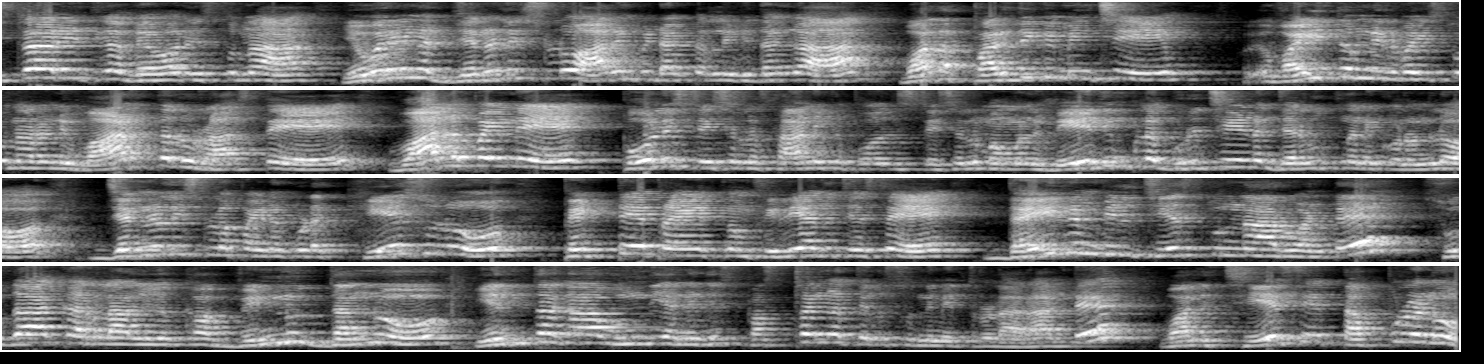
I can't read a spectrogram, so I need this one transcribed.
ఇష్టారీతిగా వ్యవహరిస్తున్న ఎవరైనా జర్నలిస్టులు ఆర్ఎంపీ డాక్టర్లు ఈ విధంగా వాళ్ళ పరిధికి మించి వైద్యం నిర్వహిస్తున్నారని వార్తలు రాస్తే వాళ్ళపైనే పోలీస్ స్టేషన్లో స్థానిక పోలీస్ స్టేషన్లు మమ్మల్ని వేధింపులకు గురి చేయడం జరుగుతుందనే కోణంలో జర్నలిస్టుల పైన కూడా కేసులు పెట్టే ప్రయత్నం ఫిర్యాదు చేస్తే ధైర్యం వీళ్ళు చేస్తున్నారు అంటే సుధాకర్ లాల్ యొక్క వెన్ను దన్ను ఎంతగా ఉంది అనేది స్పష్టంగా తెలుస్తుంది మిత్రులారా. అంటే వాళ్ళు చేసే తప్పులను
